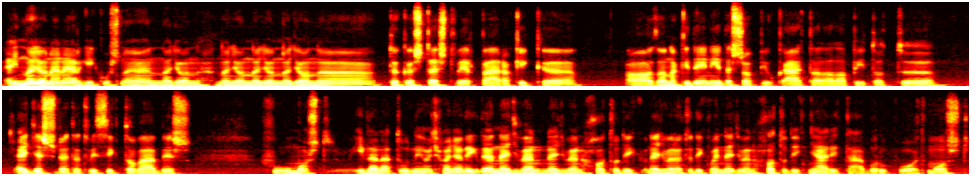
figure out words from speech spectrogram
egy nagyon energikus, nagyon-nagyon-nagyon-nagyon tökös testvérpár, akik az annak idején édesapjuk által alapított egyesületet viszik tovább, és fú, most illene tudni, hogy hanyadik, de 40, 46, 45. vagy 46. nyári táboruk volt most.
